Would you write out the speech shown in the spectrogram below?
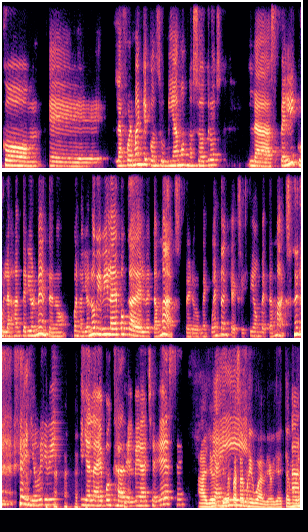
con eh, la forma en que consumíamos nosotros las películas anteriormente, ¿no? Bueno, yo no viví la época del Betamax, pero me cuentan que existía un Betamax. yo viví ya la época del VHS. Ah, yo, ya pasamos igual, ya estamos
